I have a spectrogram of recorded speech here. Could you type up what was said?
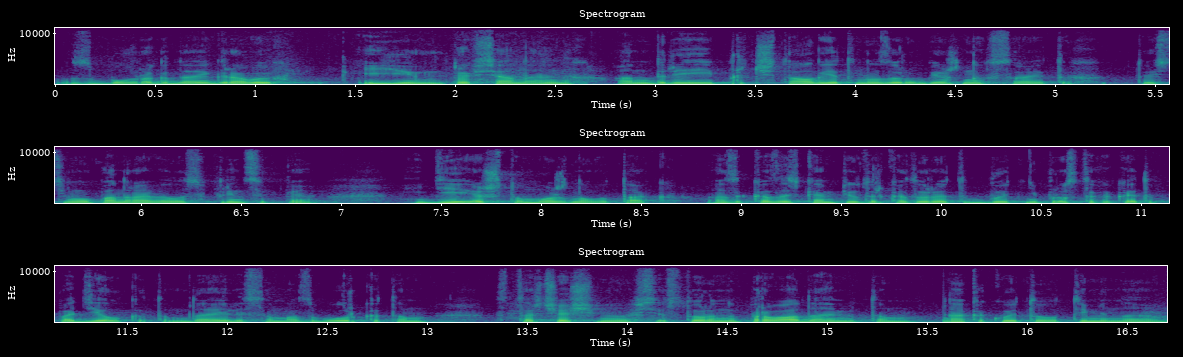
сборок, да, игровых, и профессиональных. Андрей прочитал где-то на зарубежных сайтах, то есть ему понравилась, в принципе, идея, что можно вот так заказать компьютер, который это будет не просто какая-то поделка там, да, или самосборка там с торчащими во все стороны проводами там, а какой-то вот именно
